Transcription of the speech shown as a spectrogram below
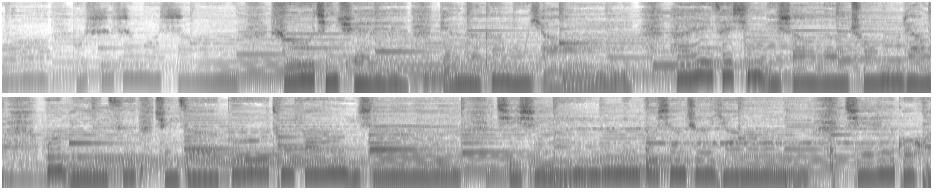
我不是这么想。如今却变了个模样，爱在心里少了重量，我们因此选择不同方向。其实明明不想这样，结果换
